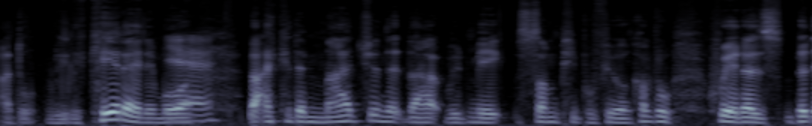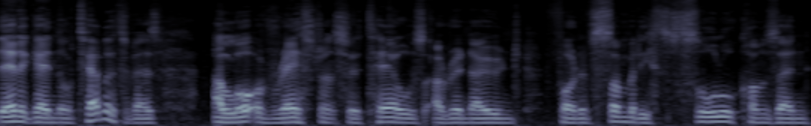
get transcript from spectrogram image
I don't really care anymore. Yeah. But I could imagine that that would make some people feel uncomfortable. Whereas, but then again, the alternative is a lot of restaurants, hotels are renowned for if somebody solo comes in,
